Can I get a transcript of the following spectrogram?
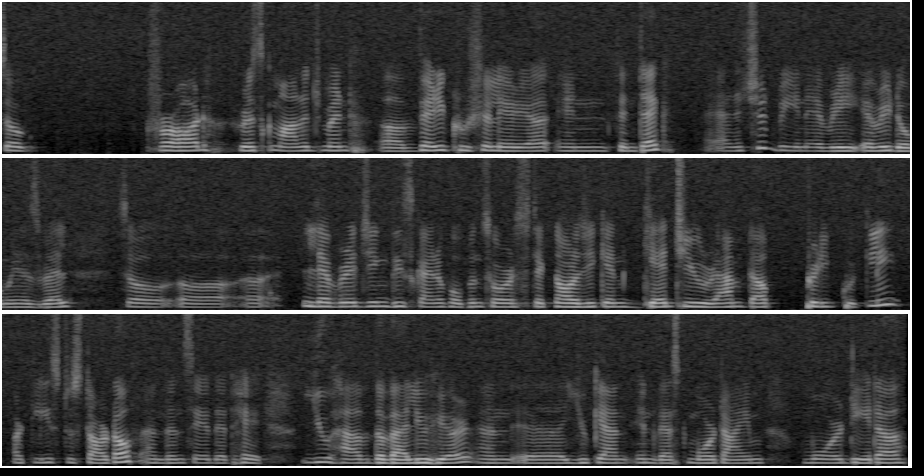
So fraud risk management a very crucial area in fintech and it should be in every every domain as well. So uh, uh, leveraging this kind of open source technology can get you ramped up pretty quickly, at least to start off, and then say that, hey, you have the value here, and uh, you can invest more time, more data,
